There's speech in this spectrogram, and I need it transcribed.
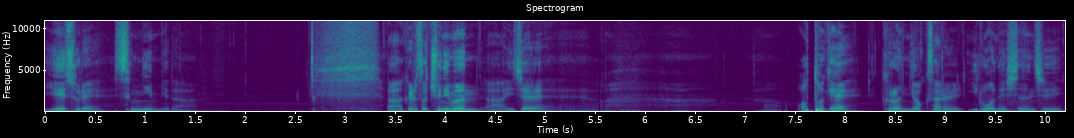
예술의 승리입니다. 그래서 주님은 이제 어떻게 그런 역사를 이루어내시는지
